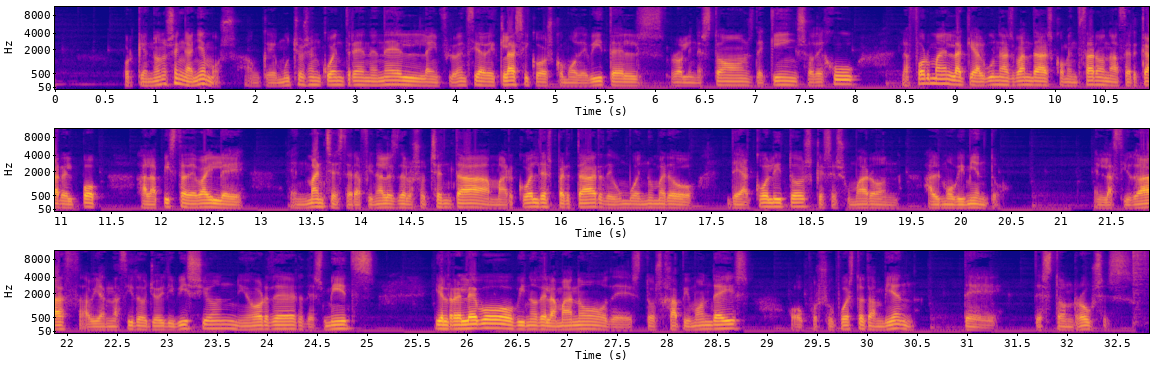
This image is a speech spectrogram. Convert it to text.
Porque no nos engañemos, aunque muchos encuentren en él la influencia de clásicos como The Beatles, Rolling Stones, The Kings o The Who, la forma en la que algunas bandas comenzaron a acercar el pop a la pista de baile en Manchester a finales de los 80 marcó el despertar de un buen número de acólitos que se sumaron al movimiento. En la ciudad habían nacido Joy Division, New Order, The Smiths, y el relevo vino de la mano de estos Happy Mondays o por supuesto también de The Stone Roses.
